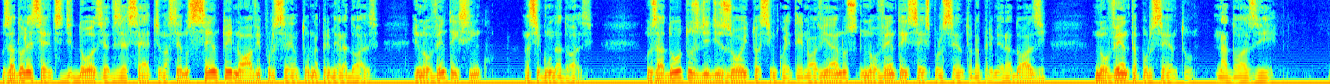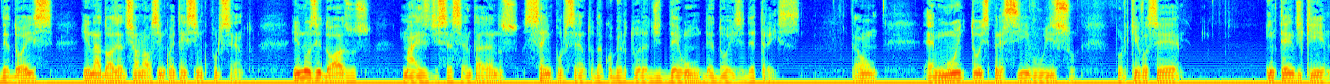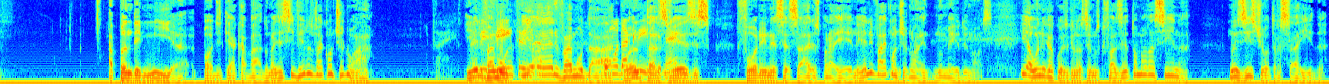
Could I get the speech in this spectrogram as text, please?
Os adolescentes de 12 a 17, nós temos 109% na primeira dose e 95% na segunda dose. Os adultos de 18 a 59 anos, 96% na primeira dose, 90% na dose D2 e na dose adicional 55%. E nos idosos, mais de 60 anos, 100% da cobertura de D1, D2 e D3. Então, é muito expressivo isso, porque você entende que a pandemia pode ter acabado, mas esse vírus vai continuar. E ele vai, e ele vai mudar quantas gripe, né? vezes forem necessários para ele, ele vai continuar no meio de nós. E a única coisa que nós temos que fazer é tomar vacina. Não existe outra saída.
